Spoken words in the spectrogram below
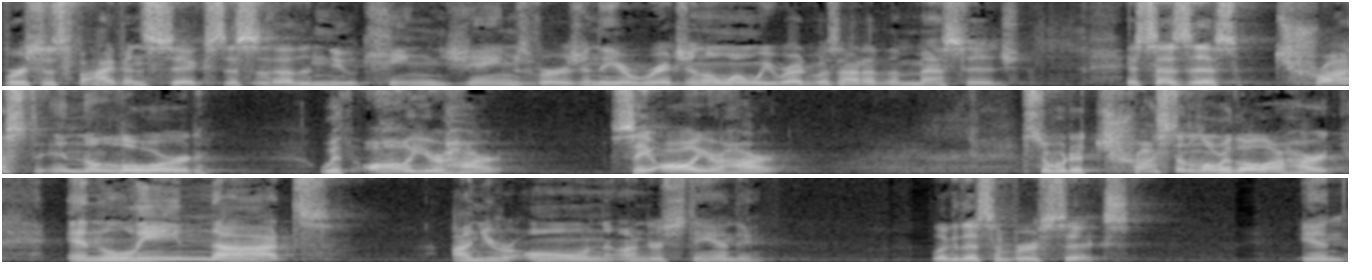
verses 5 and 6. This is the New King James Version. The original one we read was out of the message. It says this Trust in the Lord with all your heart. Say, all your heart. So we're to trust in the Lord with all our heart and lean not on your own understanding. Look at this in verse 6. In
